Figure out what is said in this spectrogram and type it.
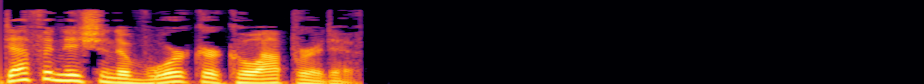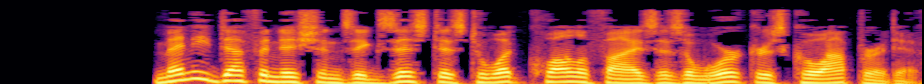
Definition of worker cooperative Many definitions exist as to what qualifies as a workers' cooperative.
